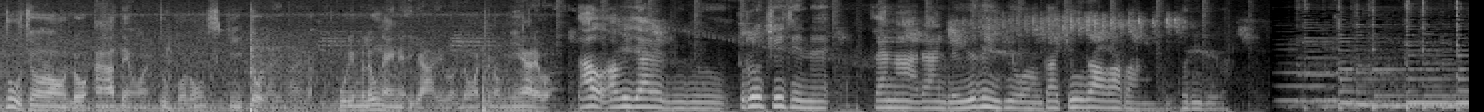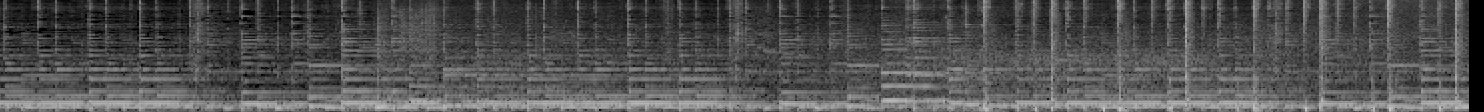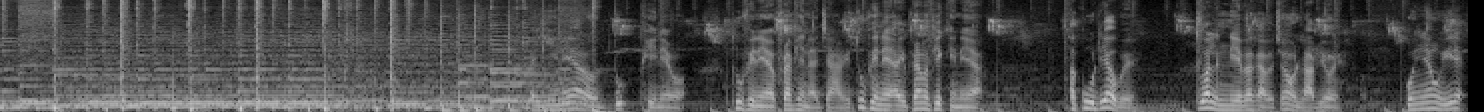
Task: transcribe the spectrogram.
သူ့ကိုကျွန်တော်တော့လောအားတင်သွားသူ့ဘောလုံးစကီတော့လာရပါလားကိုရီမလုံနိုင်တဲ့အရာတွေပေါ့လုံးဝကျွန်တော်မြင်ရတယ်ပေါ့ဒါကိုအားပေးကြတဲ့လူလူသူတို့ဖြစ်ခြင်းနဲ့ဆန္ဒအတိုင်းလေရွေးသိမ်ဖြစ်အောင်ဒါကြိုးစားရပါမယ်ပရိသေအ နဲ့ကတော့သူ့ဖေနဲ့ပေါ့သူ့ဖေနဲ့က friend ဖြစ်နေတာကြာပြီသူ့ဖေနဲ့အဲ့ friend မဖြစ်ခင်တည်းကအကူတယောက်ပဲသူကလည်းနေဘက်ကပဲကျွန်တော်လာပြောတယ်ကိုညံဝီတဲ့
